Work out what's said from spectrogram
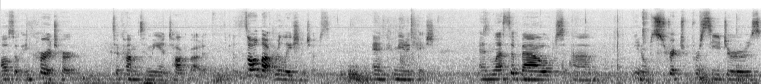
also encourage her to come to me and talk about it. It's all about relationships and communication, and less about, um, you know, strict procedures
